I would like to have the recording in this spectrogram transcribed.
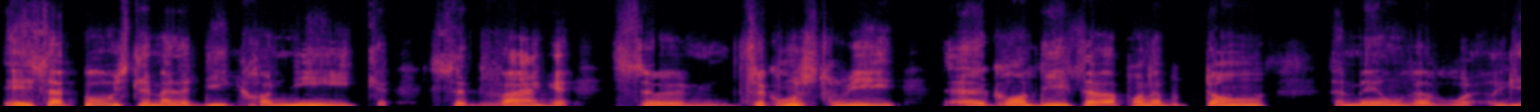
Et ça pousse les maladies chroniques. Cette vague se, construit, euh, grandit, ça va prendre un bout de temps, mais on va voir. Il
